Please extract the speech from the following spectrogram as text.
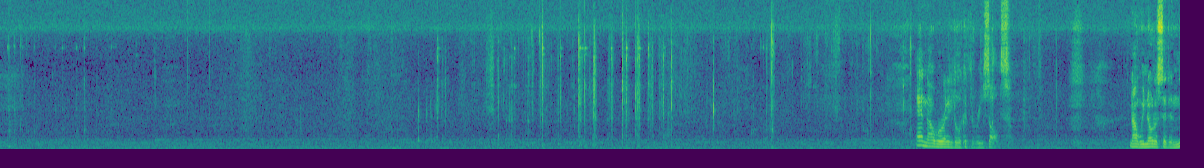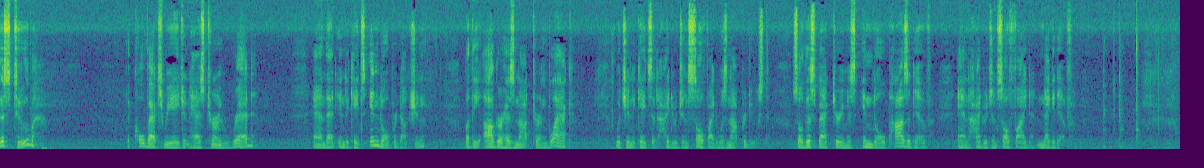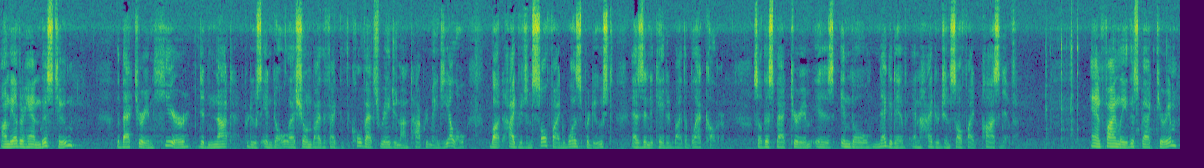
And now we're ready to look at the results. Now we notice that in this tube, the Kovacs reagent has turned red and that indicates indole production, but the agar has not turned black, which indicates that hydrogen sulfide was not produced. So this bacterium is indole positive and hydrogen sulfide negative. On the other hand, this tube, the bacterium here did not produce indole, as shown by the fact that the Kovacs reagent on top remains yellow, but hydrogen sulfide was produced as indicated by the black color. So this bacterium is indole negative and hydrogen sulfide positive. And finally, this bacterium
